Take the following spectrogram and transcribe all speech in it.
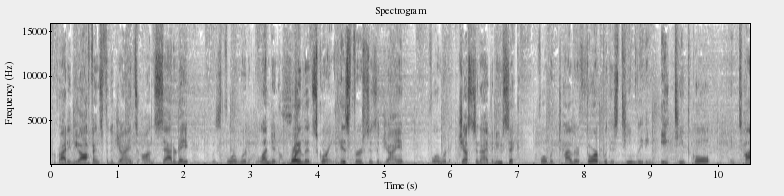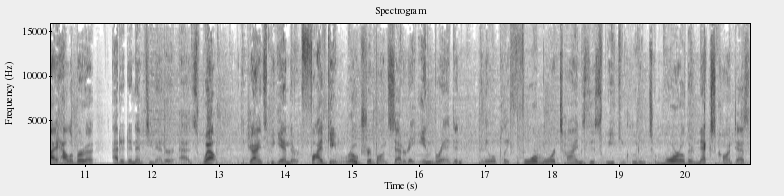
Providing the offense for the Giants on Saturday was forward London Hoylett scoring his first as a Giant, forward Justin Ivanusik, forward Tyler Thorpe with his team leading 18th goal, and Ty Halaburda added an empty netter as well. The Giants began their five game road trip on Saturday in Brandon, and they will play four more times this week, including tomorrow, their next contest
